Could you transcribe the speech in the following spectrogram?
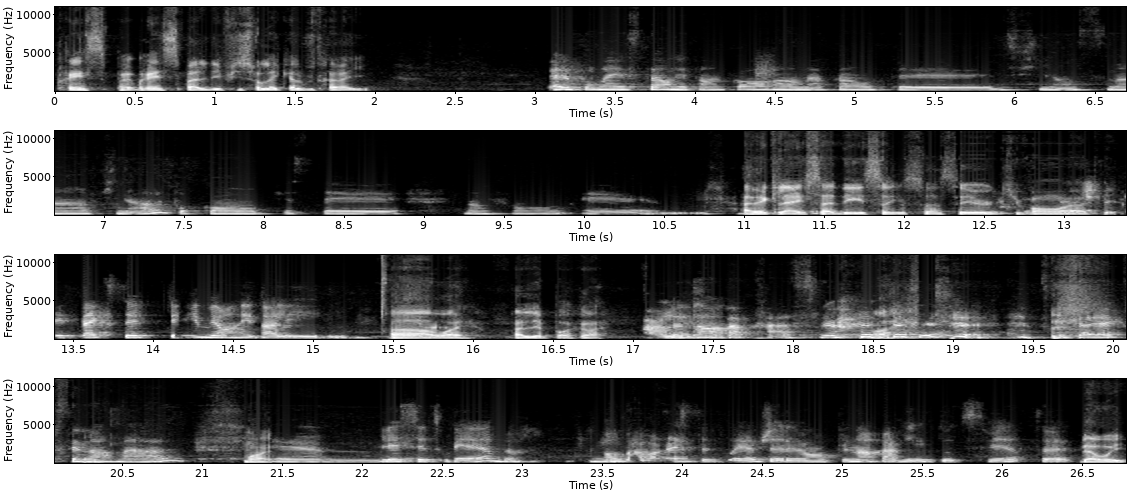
princip- principaux défis sur lesquels vous travaillez? Pour l'instant, on est encore en attente euh, du financement final pour qu'on puisse, euh, dans le fond. Euh, Avec la SADC, ça, c'est eux qui vont. C'est accepté, mais on est dans les. Ah, ouais, à l'époque, ouais. Par le temps paperasse, là. c'est correct, c'est normal. Ouais. le site Web. On va avoir un site web, on peut en parler tout de suite. Ben oui.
